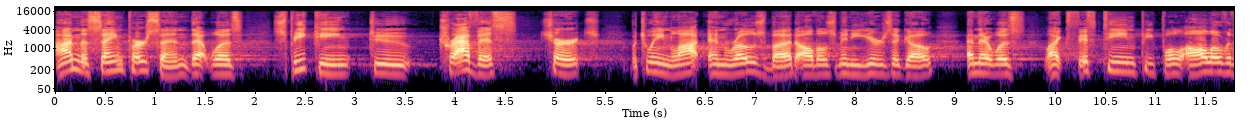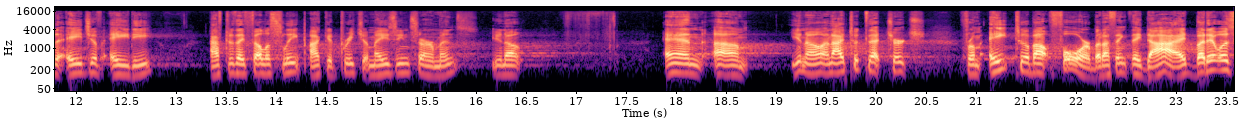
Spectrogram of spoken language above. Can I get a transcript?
I'm the same person that was speaking to Travis Church between Lott and Rosebud all those many years ago, and there was like 15 people all over the age of 80. After they fell asleep, I could preach amazing sermons, you know. And, um, you know, and I took that church from eight to about four, but I think they died. But it was,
